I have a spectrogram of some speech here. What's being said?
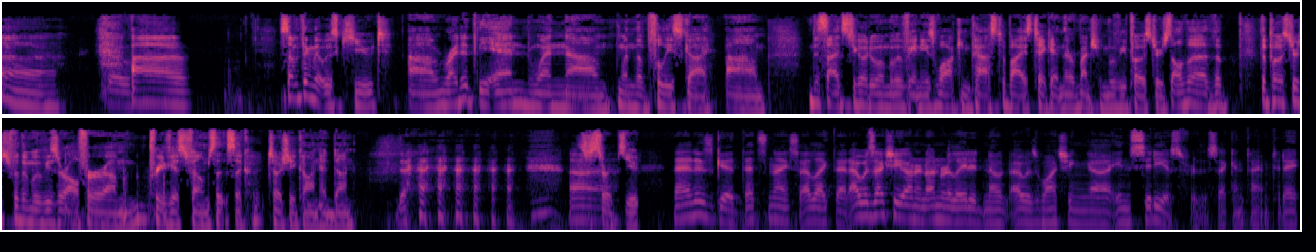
Uh, something that was cute uh, right at the end when um, when the police guy um, decides to go to a movie and he's walking past to buy his ticket and there are a bunch of movie posters. All the the, the posters for the movies are all for um, previous films that Satoshi Kon had done. It's just sort of cute. That is good. That's nice. I like that. I was actually on an unrelated note. I was watching uh, Insidious for the second time today,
